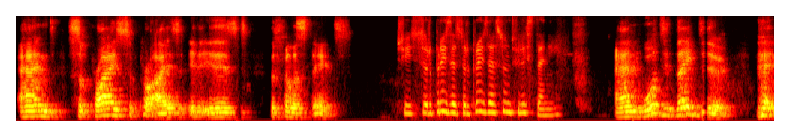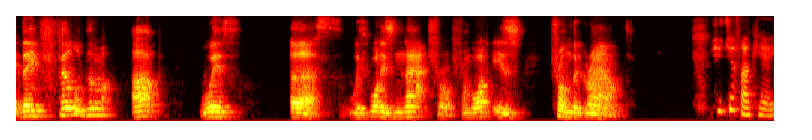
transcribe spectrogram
And surprise, surprise, it is the Philistines. Și surprize, surprize sunt filistenii. And what did they do? They filled them up with earth, with what is natural, from what is from the ground. Și ce fac ei?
